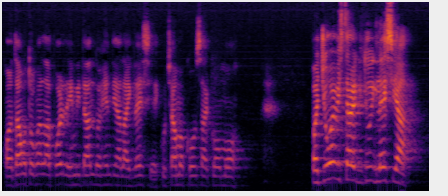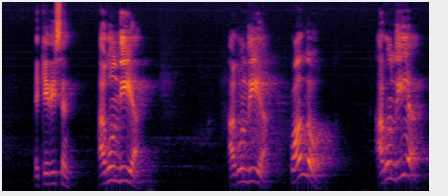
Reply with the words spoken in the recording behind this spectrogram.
cuando estamos tocando la puerta invitando gente a la iglesia, escuchamos cosas como, pues yo voy a visitar tu iglesia, ¿y qué dicen? Algún día, algún día. ¿Cuándo? Algún día.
